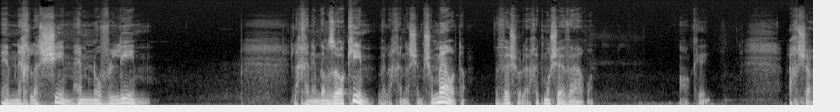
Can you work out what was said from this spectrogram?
הם נחלשים, הם נובלים. לכן הם גם זועקים, ולכן השם שומע אותם, ושולח את משה ואהרון. אוקיי? עכשיו,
